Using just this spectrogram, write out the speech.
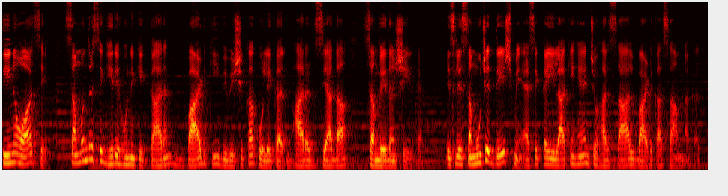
तीनों ओर से समुद्र से घिरे होने के कारण बाढ़ की विभिषिका को लेकर भारत ज़्यादा संवेदनशील है। इसलिए समूचे देश में ऐसे कई इलाके हैं जो हर साल बाढ़ का सामना करते हैं।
